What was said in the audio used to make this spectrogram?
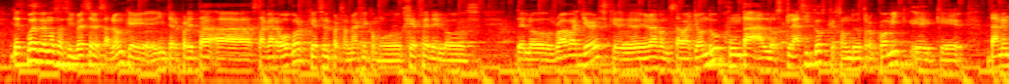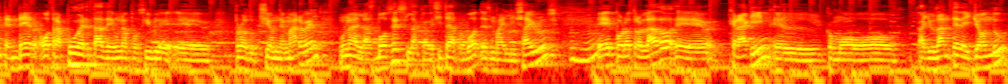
después vemos a Sylvester Stallone que interpreta a Stagar Ogor, que es el personaje como jefe de los de los Ravagers, que era donde estaba Yondu, junta a los clásicos que son de otro cómic, eh, que dan a entender otra puerta de una posible eh, producción de Marvel. Una de las voces, la cabecita de robot, es Miley Cyrus. Eh, por otro lado, eh, Kraglin, el como ayudante de Yondu,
